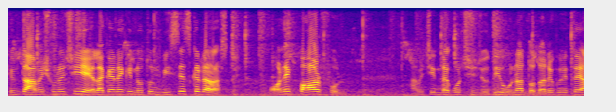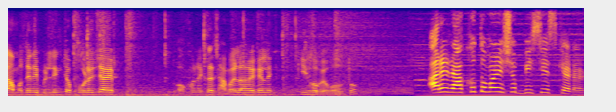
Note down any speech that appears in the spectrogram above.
কিন্তু আমি শুনেছি এই এলাকায় নাকি নতুন বিসিএস ক্যাডার আসছে। অনেক পাওয়ারফুল আমি চিন্তা করছি যদি ওনার তদারকিতে আমাদের এই বিল্ডিংটা পড়ে যায় তখন একটা ঝামেলা হয়ে গেলে কি হবে বলতো? আরে রাখো তোমার এসব বিসিএস ক্যাডার।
